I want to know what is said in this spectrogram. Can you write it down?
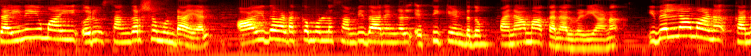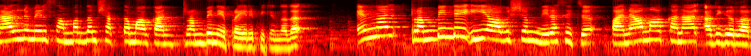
ചൈനയുമായി ഒരു സംഘർഷമുണ്ടായാൽ ആയുധ അടക്കമുള്ള സംവിധാനങ്ങൾ എത്തിക്കേണ്ടതും പനാമ കനാൽ വഴിയാണ്. ഇതെല്ലാമാണ് കനാലിനു മേൽ സമ്മർദ്ദം ശക്തമാക്കാൻ ട്രംപിനെ പ്രേരിപ്പിക്കുന്നത്. എന്നാൽ ട്രംപിന്റെ ഈ ആവശ്യം നിരസിച്ച് പനാമ കനാൽ അധികൃതർ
